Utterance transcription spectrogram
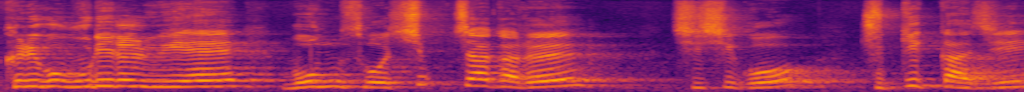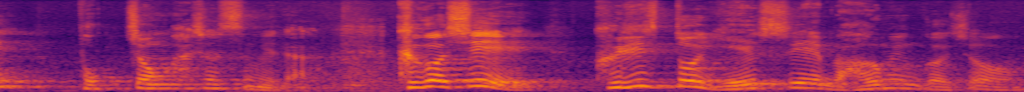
그리고 우리를 위해 몸소 십자가를 지시고 죽기까지 복종하셨습니다. 그것이 그리스도 예수의 마음인 거죠.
